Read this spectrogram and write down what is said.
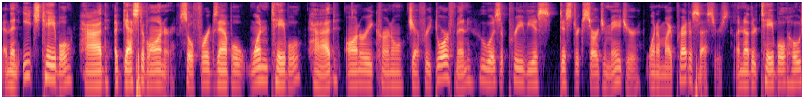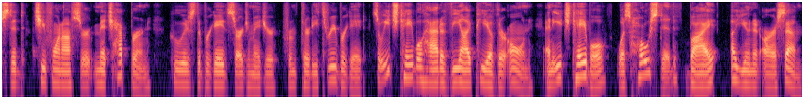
And then each table had a guest of honor. So, for example, one table had Honorary Colonel Jeffrey Dorfman, who was a previous District Sergeant Major, one of my predecessors. Another table hosted Chief Warrant Officer Mitch Hepburn, who is the brigade sergeant major from 33 Brigade. So each table had a VIP of their own, and each table was hosted by a unit RSM.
